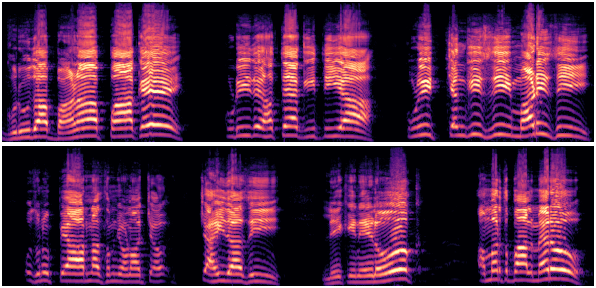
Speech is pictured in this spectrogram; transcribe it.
ਗੁਰੂ ਦਾ ਬਾਣਾ ਪਾ ਕੇ ਕੁੜੀ ਦੇ ਹੱਤਿਆ ਕੀਤੀ ਆ। ਕੁੜੀ ਚੰਗੀ ਸੀ ਮਾੜੀ ਸੀ ਉਸ ਨੂੰ ਪਿਆਰ ਨਾਲ ਸਮਝਾਉਣਾ ਚਾਹੀਦਾ ਸੀ। ਲੇਕਿਨ ਇਹ ਲੋਕ ਅਮਰਤਪਾਲ ਮਹਿਰੋ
